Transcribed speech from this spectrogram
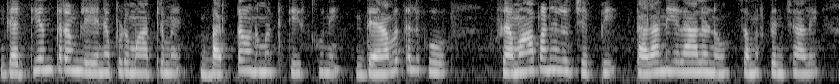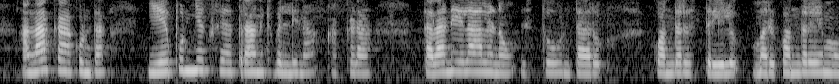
గత్యంతరం లేనప్పుడు మాత్రమే భర్త అనుమతి తీసుకుని దేవతలకు క్షమాపణలు చెప్పి తలనీలాలను సమర్పించాలి. అలా కాకుండా ఏ పుణ్యక్షేత్రానికి వెళ్ళినా అక్కడ తలనీలాలను ఇస్తూ ఉంటారు. కొందరు స్త్రీలు మరికొందరేమో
